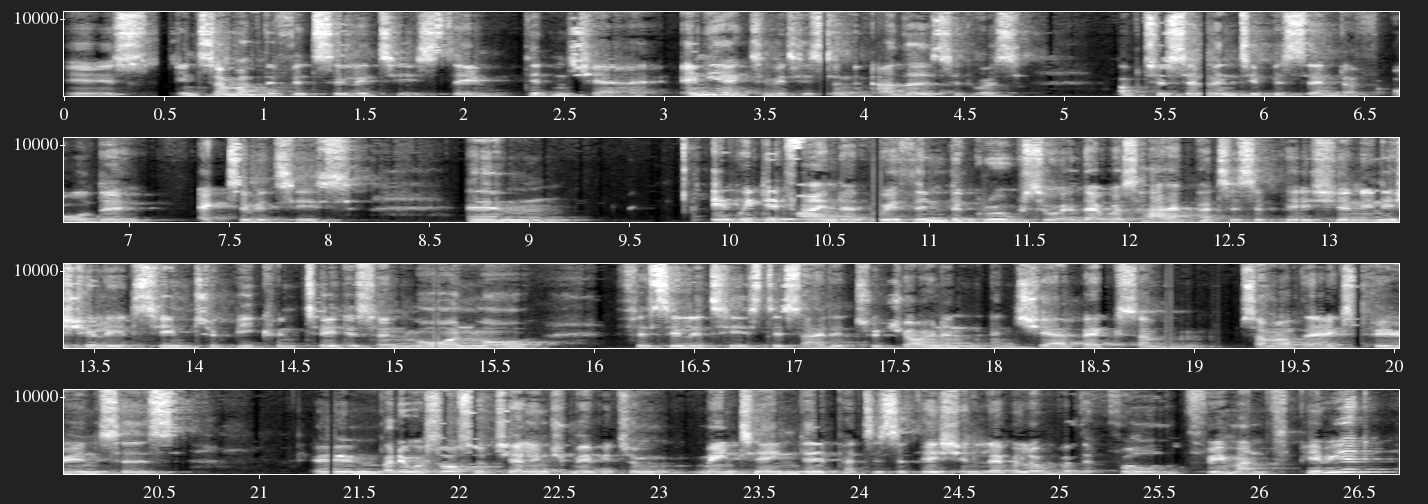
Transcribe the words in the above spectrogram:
in some of the facilities they didn't share any activities and in others it was up to 70% of all the activities. Um, we did find that within the groups where there was high participation, initially it seemed to be contagious and more and more facilities decided to join and, and share back some, some of their experiences. Um, but it was also a challenge maybe to maintain the participation level over the full three month period.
